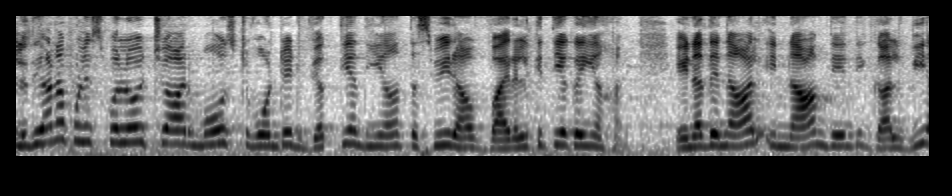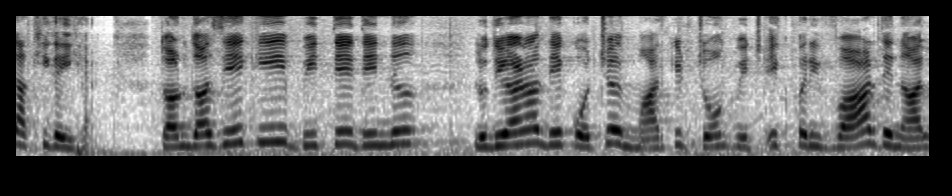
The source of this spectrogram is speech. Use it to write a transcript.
ਲੁਧਿਆਣਾ ਪੁਲਿਸ ਵੱਲੋਂ ਚਾਰ ਮੋਸਟ ਵਾਂਟਡ ਵਿਅਕਤੀਆਂ ਦੀਆਂ ਤਸਵੀਰਾਂ ਵਾਇਰਲ ਕੀਤੀਆਂ ਗਈਆਂ ਹਨ। ਇਹਨਾਂ ਦੇ ਨਾਲ ਇਨਾਮ ਦੇਣ ਦੀ ਗੱਲ ਵੀ ਆਖੀ ਗਈ ਹੈ। ਤੁਹਾਨੂੰ ਦੱਸ ਦਈਏ ਕਿ ਬੀਤੇ ਦਿਨ ਲੁਧਿਆਣਾ ਦੇ ਕੋਚਰ ਮਾਰਕੀਟ ਚੌਂਕ ਵਿੱਚ ਇੱਕ ਪਰਿਵਾਰ ਦੇ ਨਾਲ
